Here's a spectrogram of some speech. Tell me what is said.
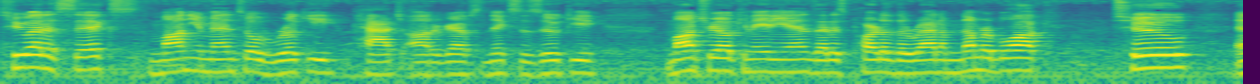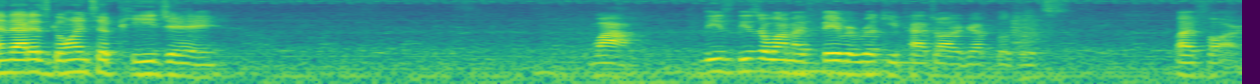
Two out of six monumental rookie patch autographs. Nick Suzuki. Montreal Canadiens. That is part of the random number block. Two and that is going to PJ. Wow. These these are one of my favorite rookie patch autograph booklets. By far.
